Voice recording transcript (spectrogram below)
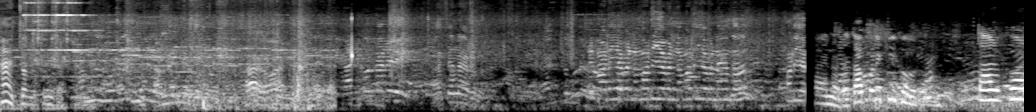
হ্যাঁ চলো তারপরে কি খবর তারপর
